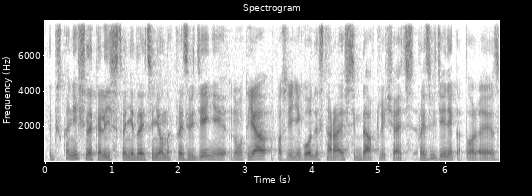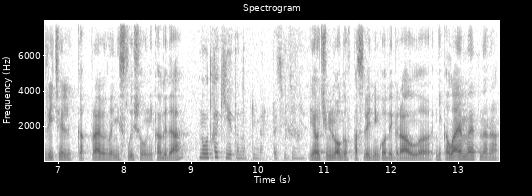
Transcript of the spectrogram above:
Это бесконечное количество недооцененных произведений. Но вот я в последние годы стараюсь всегда включать произведения, которые зритель, как правило, не слышал никогда. Ну вот какие это, например, произведения? Я очень много в последние годы играл э, Николая Метнера.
